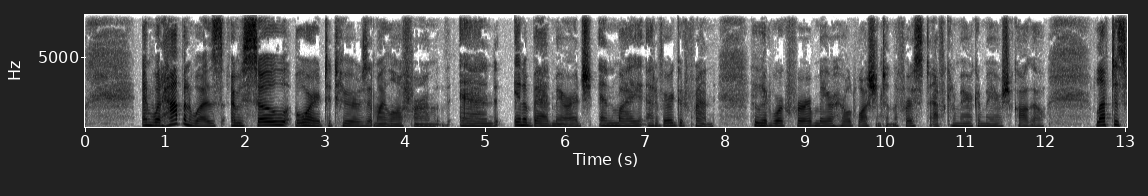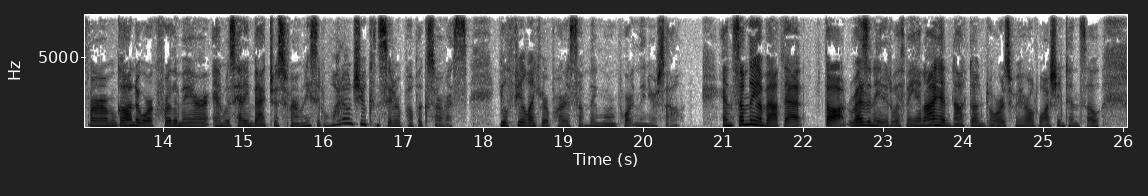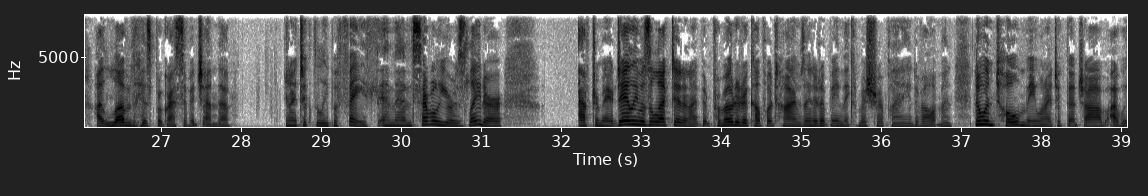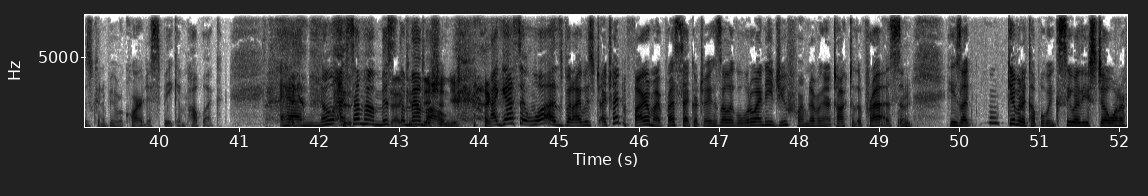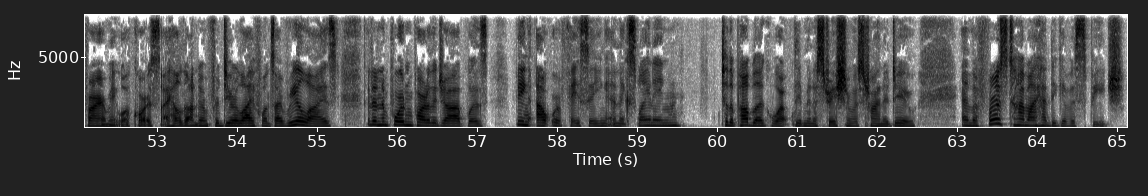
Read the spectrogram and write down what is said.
And what happened was I was so bored to tears at my law firm and in a bad marriage. And my I had a very good friend who had worked for Mayor Harold Washington, the first African American mayor of Chicago, left his firm, gone to work for the mayor, and was heading back to his firm. And he said, Why don't you consider public service? You'll feel like you're a part of something more important than yourself. And something about that thought resonated with me. And I had knocked on doors for Harold Washington, so I loved his progressive agenda. And I took the leap of faith. And then several years later, after Mayor Daley was elected and I'd been promoted a couple of times, I ended up being the Commissioner of Planning and Development. No one told me when I took that job I was going to be required to speak in public. And no, I somehow missed the memo. I guess it was, but I was, I tried to fire my press secretary because I was like, well, what do I need you for? I'm never going to talk to the press. Right. And he's like, mm, give it a couple weeks, see whether you still want to fire me. Well, of course, I held on to him for dear life once I realized that an important part of the job was being outward facing and explaining to the public what the administration was trying to do. And the first time I had to give a speech,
